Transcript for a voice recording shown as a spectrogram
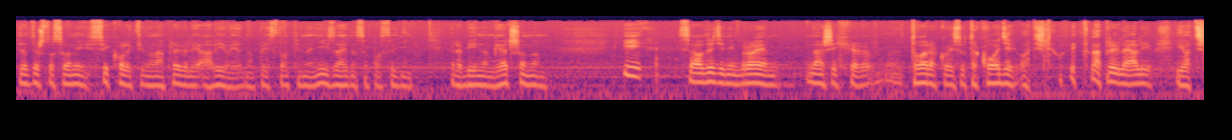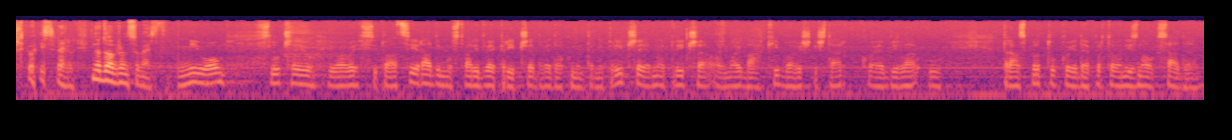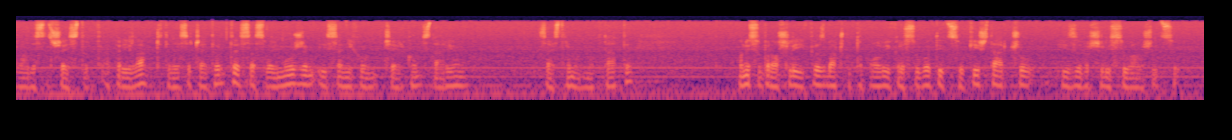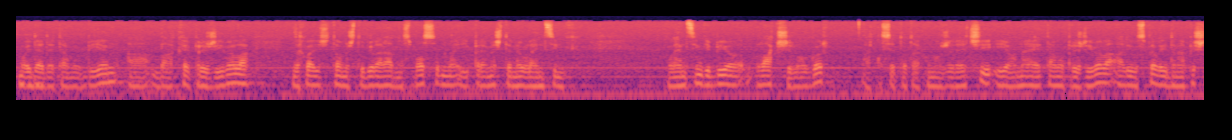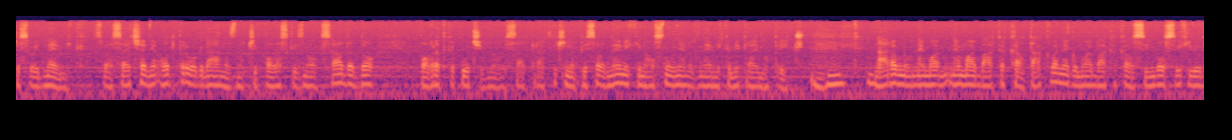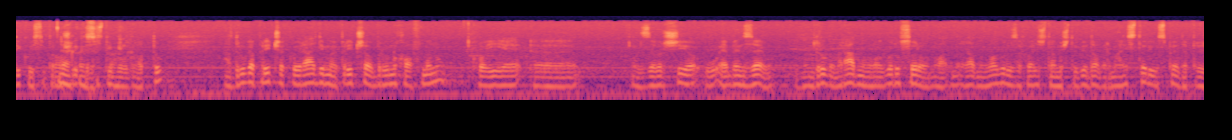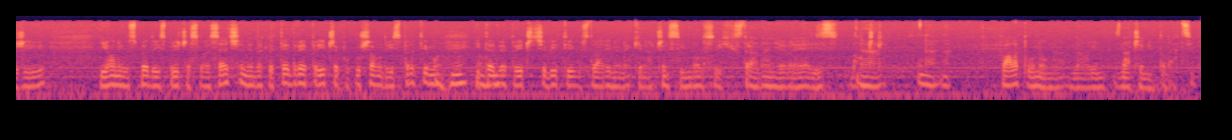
zato što su oni svi kolektivno napravili Aliju, jedno 500 njih, zajedno sa poslednjim rabinom Geršonom i sa određenim brojem naših e, tora koji su takođe otišli u napravili Aliju i otišli u Izrael. Na dobrom su mestu. Mi u ovom slučaju i u ovoj situaciji radimo u stvari dve priče, dve dokumentarne priče. Jedna je priča o mojoj baki, Boriški Štar, koja je bila u transportu koji je deportovan iz Novog Sada 26. aprila 1944. sa svojim mužem i sa njihovom čerkom, starijom, sestrom od mog tate. Oni su prošli i kroz Bačku Topolu i kroz Suboticu, Kištarču i završili su u Auschwitzu. Moj deda je tamo ubijen, a baka je preživela, zahvaljujući tome što je bila radno sposobna i premeštena u Lenzing. Lenzing je bio lakši logor, ako se to tako može reći, i ona je tamo preživela, ali uspela i da napiše svoj dnevnik, svoje sećanja od prvog dana, znači polaska iz Novog Sada do povratka kući u Novi Sad praktično napisala dnevnik i na osnovu njenog dnevnika mi pravimo priču. Mm -hmm. Naravno, ne moja, ne moja baka kao takva, nego moja baka kao simbol svih ljudi koji su prošli dakle, kroz tu Golgotu. A druga priča koju radimo je priča o Brunu Hoffmanu, koji je e, završio u Ebenzeu, jednom drugom radnom logoru, surovom radnom logoru, zahvaljujući tome što je bio dobar majstor i uspeo da preživi i on je uspeo da ispriča svoje sećanje. Dakle, te dve priče pokušavamo da ispratimo uh mhm, -huh, i te mhm. dve priče će biti u stvari na neki način simbol svih stradanja jevreja iz Bačke. Da, da, da. Hvala puno na, na ovim značajnim podacima.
